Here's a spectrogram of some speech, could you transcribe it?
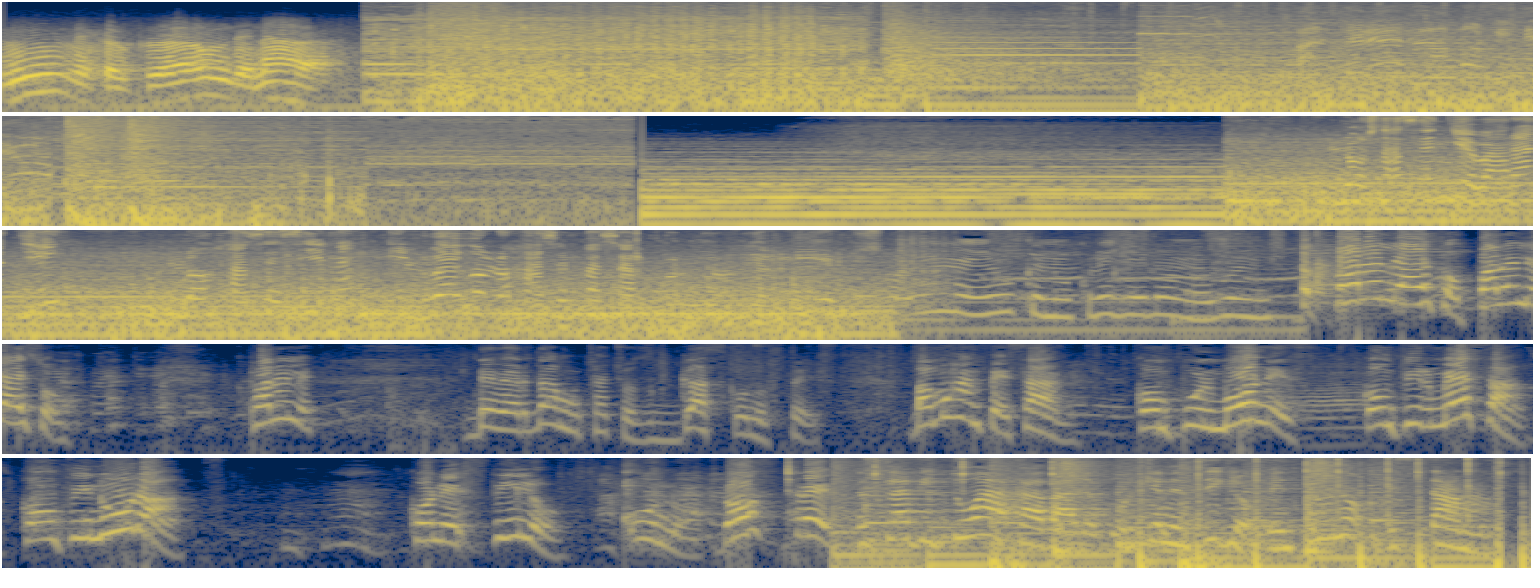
mí me capturaron de nada. Los hacen llevar allí, los asesinan y luego los hacen pasar por unos guerrilleros. Me dijo que no creyera en los sueños. Párenle a eso, párenle a eso. Párenle. De verdad, muchachos, gas con ustedes. Vamos a empezar con pulmones, con firmeza, con finura, con estilo. Uno, dos, tres. La esclavitud ha acabado porque en el siglo XXI estamos.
